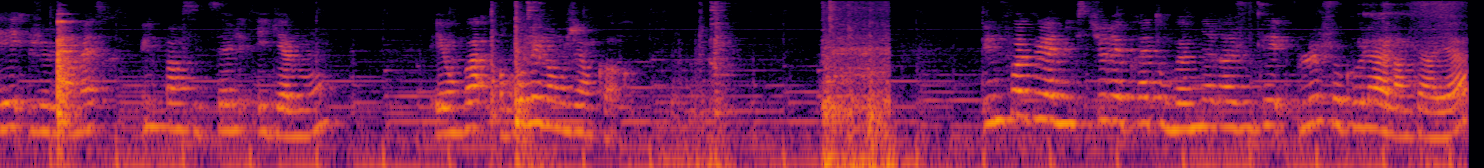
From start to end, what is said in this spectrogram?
Et je vais en mettre une pincée de sel également. Et on va remélanger encore. Une fois que la mixture est prête, on va venir rajouter le chocolat à l'intérieur.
